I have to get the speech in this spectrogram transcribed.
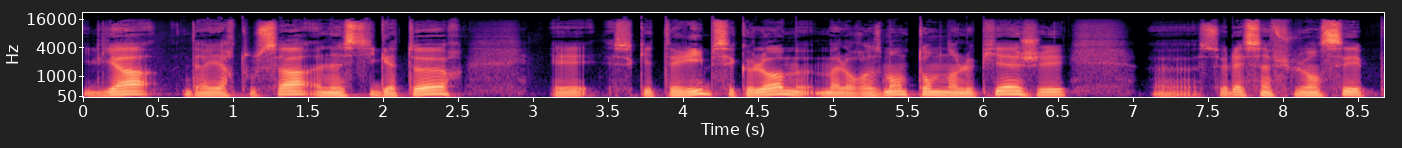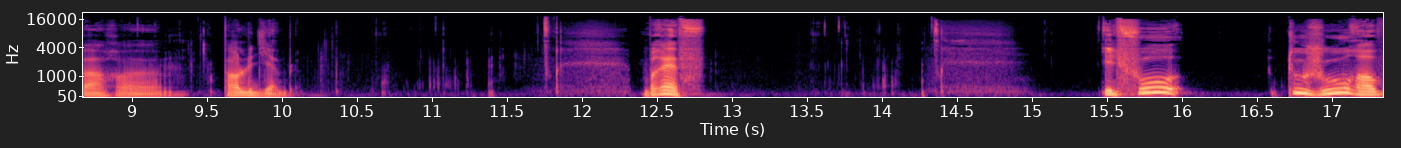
il y a derrière tout ça un instigateur et ce qui est terrible, c'est que l'homme, malheureusement, tombe dans le piège et euh, se laisse influencer par, euh, par le diable. Bref, il faut toujours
